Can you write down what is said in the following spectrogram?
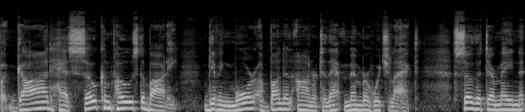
But God has so composed the body, giving more abundant honor to that member which lacked, so that there may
